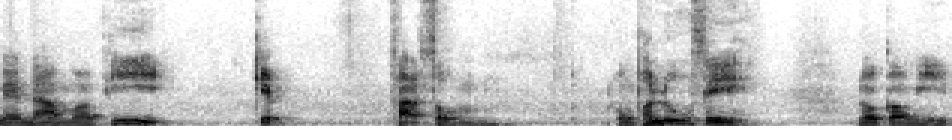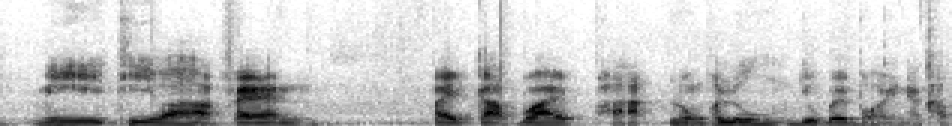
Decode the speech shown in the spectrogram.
แนะนำว่าพี่เก็บสะสมหลวงพ่อลุงสิแล้วก็มีมีที่ว่าแฟนไปกราบไหว้พระหลวงพ่อลุงอยู่บ่อย ๆ นะครับ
